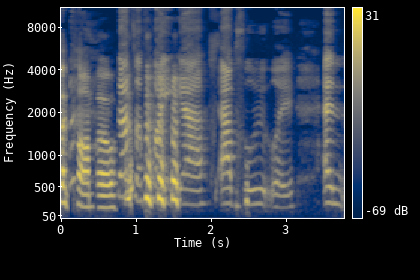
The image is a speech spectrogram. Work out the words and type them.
a combo. That's a fight, yeah, absolutely. And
